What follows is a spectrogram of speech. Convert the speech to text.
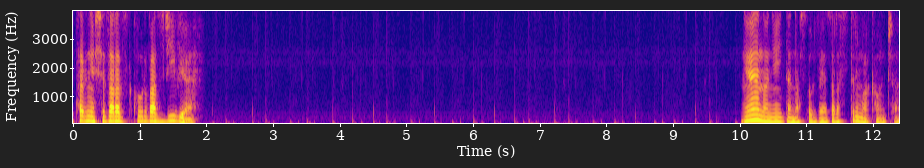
No pewnie się zaraz kurwa zdziwię. Nie, no nie idę na survey, ja zaraz streama kończę.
